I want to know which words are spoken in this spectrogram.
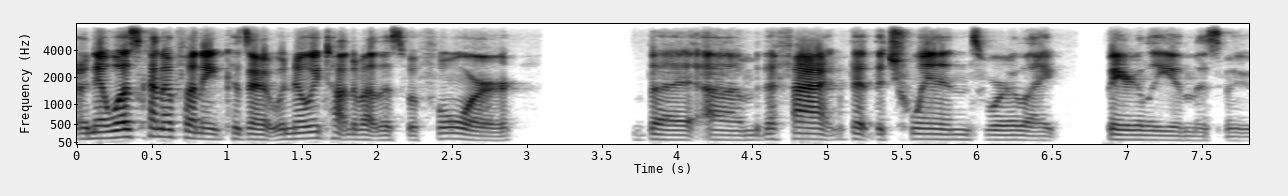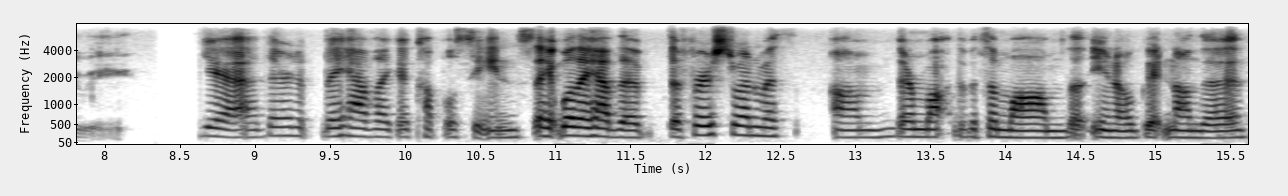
And it was kind of funny because I know we talked about this before, but um, the fact that the twins were like barely in this movie. Yeah, they're they have like a couple scenes. They, well, they have the the first one with um their mom with the mom, that you know getting on the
